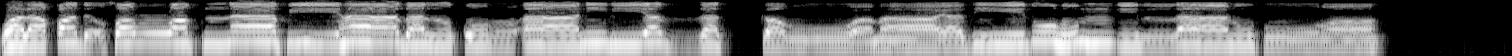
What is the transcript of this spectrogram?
ولقد صرفنا في هذا القرآن ليذكر ذكروا وما يزيدهم إلا نفورا.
